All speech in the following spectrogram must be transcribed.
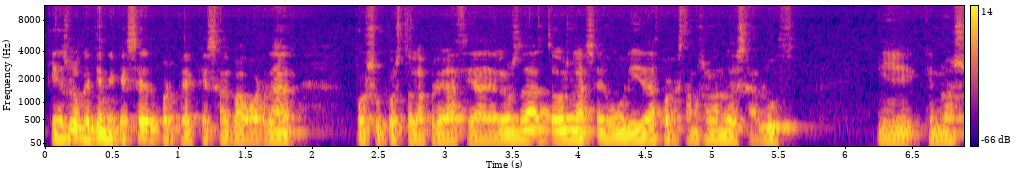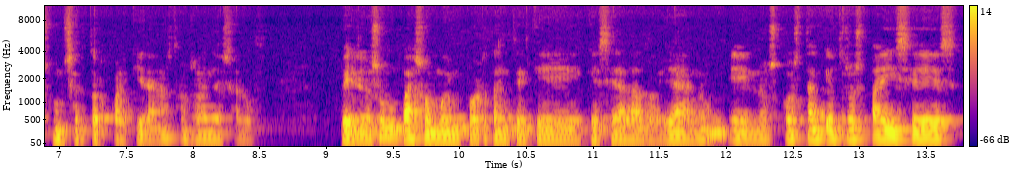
¿Qué es lo que tiene que ser? Porque hay que salvaguardar, por supuesto, la privacidad de los datos, la seguridad, porque estamos hablando de salud y que no es un sector cualquiera, ¿no? Estamos hablando de salud. Pero es un paso muy importante que, se ha dado ya, ¿no? Eh, nos consta que otros países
